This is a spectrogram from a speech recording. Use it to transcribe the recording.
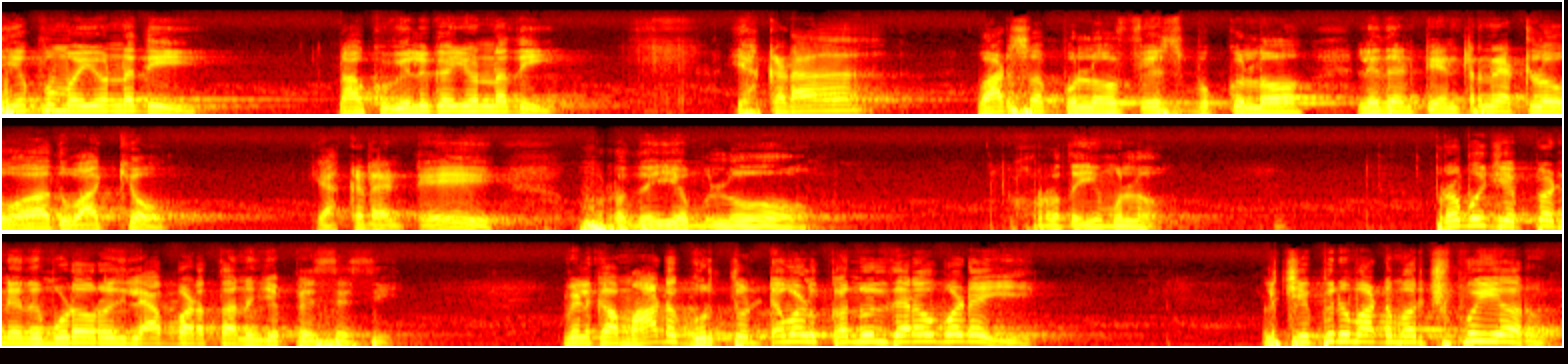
దీపమై ఉన్నది నాకు వెలుగై ఉన్నది. ఎక్కడా వాట్సాప్లో ఫేస్బుక్లో లేదంటే ఇంటర్నెట్లో కాదు వాక్యం. ఎక్కడంటే హృదయములో హృదయములో. ప్రభు చెప్పాడు నేను మూడవ రోజు లేపబడతానని చెప్పేసేసి. వీళ్ళకి ఆ మాట గుర్తుంటే వాళ్ళు కన్నులు తెరవబడాయి. వాళ్ళు చెప్పిన మాట మర్చిపోయారు.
